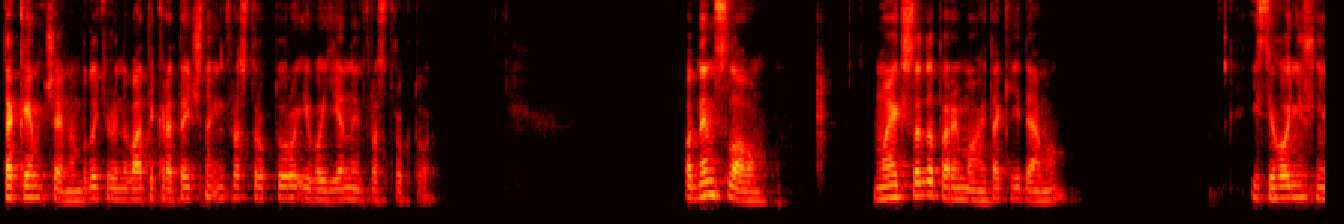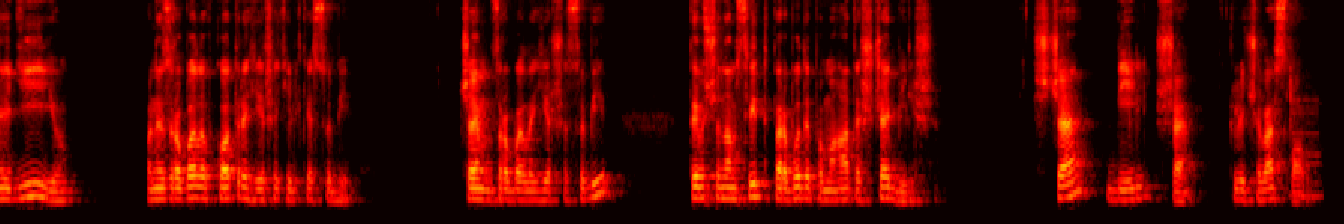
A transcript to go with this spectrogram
Таким чином будуть руйнувати критичну інфраструктуру і воєнну інфраструктуру. Одним словом, ми як йшли до перемоги, так і йдемо. І сьогоднішньою дією вони зробили вкотре гірше тільки собі. Чим зробили гірше собі? Тим, що нам світ тепер буде допомагати ще більше. Ще більше. Ключове слово.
